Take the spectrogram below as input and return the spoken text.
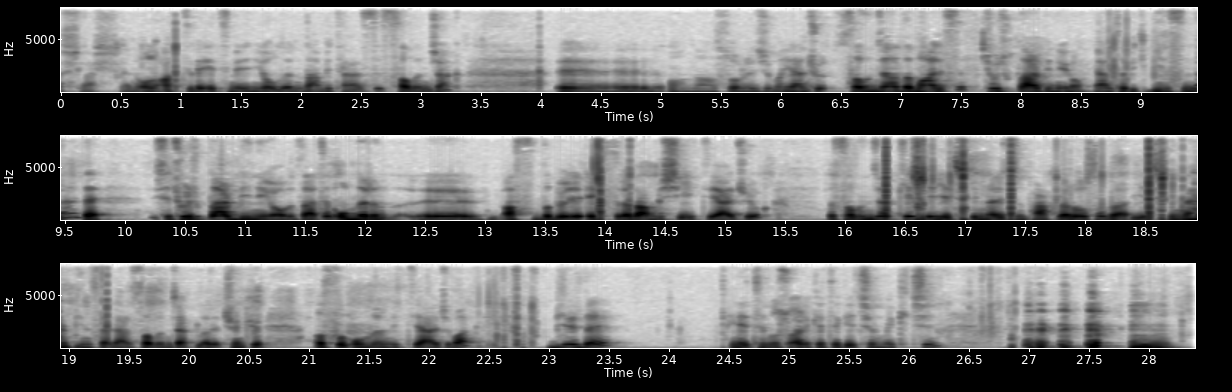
arkadaşlar. Yani onu aktive etmenin yollarından bir tanesi salıncak. Ee, ondan sonracıma yani salıncağa da maalesef çocuklar biniyor. Yani tabii ki binsinler de işte çocuklar biniyor. Zaten onların e, aslında böyle ekstradan bir şeye ihtiyacı yok. Salıncak keşke yetişkinler için parklar olsa da yetişkinler binseler salıncaklara. Çünkü asıl onların ihtiyacı var. Bir de yine timusu harekete geçirmek için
